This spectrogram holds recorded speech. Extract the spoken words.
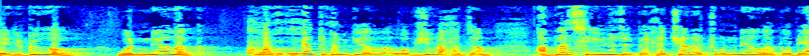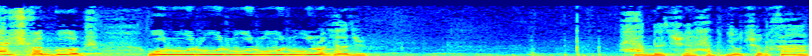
еингыло уннеилак уҳәҳәит ҳәангьы убжьы раҳаӡом абас иаҩызоуп иахьа ачараҿ уннеилак абри ашьха нгылоҿ ур ур ур ур ур ур ҳәа ҳабацәа ҳабдуцәа рхаан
